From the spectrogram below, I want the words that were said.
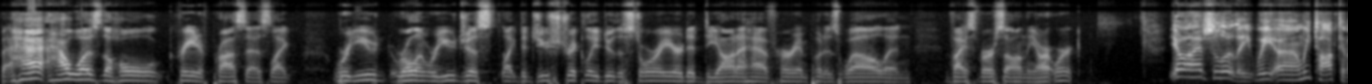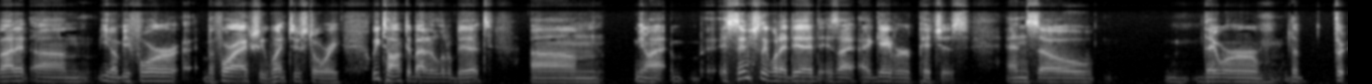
but how how was the whole creative process? Like, were you Roland? Were you just like, did you strictly do the story, or did Deonna have her input as well, and vice versa on the artwork? Yeah, absolutely. We um, we talked about it. Um, you know, before before I actually went to story, we talked about it a little bit. Um, you know, I, essentially what I did is I, I gave her pitches, and so they were the th-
